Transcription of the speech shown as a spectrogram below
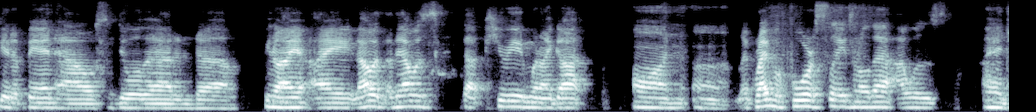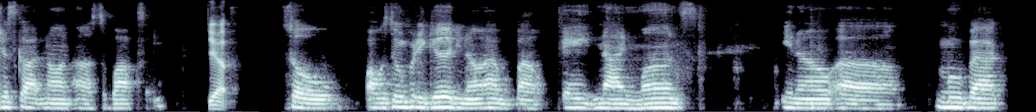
get a band house and do all that. And uh, you know, I I that was that was that period when I got on uh, like right before slaves and all that. I was I had just gotten on uh, Suboxone. Yep. So I was doing pretty good. You know, I have about eight nine months. You know, uh, moved back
